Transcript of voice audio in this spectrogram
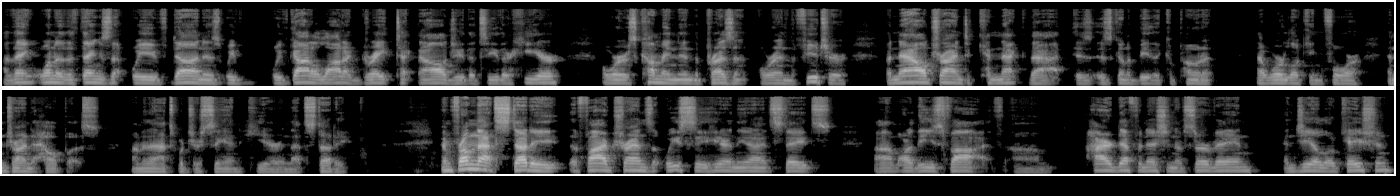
I think one of the things that we've done is we've we've got a lot of great technology that's either here or is coming in the present or in the future. But now trying to connect that is, is going to be the component that we're looking for and trying to help us. I mean, that's what you're seeing here in that study. And from that study, the five trends that we see here in the United States um, are these five. Um, higher definition of surveying and geolocation,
